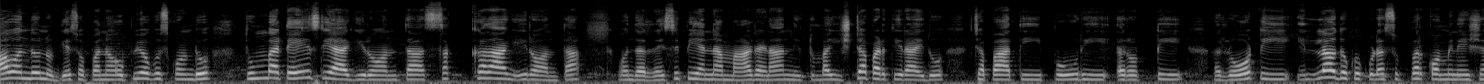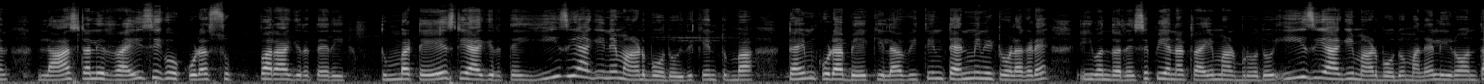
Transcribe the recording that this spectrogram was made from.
ಆ ಒಂದು ನುಗ್ಗೆ ಸೊಪ್ಪನ್ನು ಉಪಯೋಗಿಸ್ಕೊಂಡು ತುಂಬ ಟೇಸ್ಟಿಯಾಗಿರೋ ಅಂಥ ಸಕ್ಕತ್ತಾಗಿರೋ ಅಂಥ ಒಂದು ರೆಸಿಪಿಯನ್ನು ಮಾಡೋಣ. ನೀವು ತುಂಬ ಇಷ್ಟಪಡ್ತೀರಾ ಇದು? ಚಪಾತಿ, ಪೂರಿ, ರೊಟ್ಟಿ, ರೋಟಿ ಎಲ್ಲದಕ್ಕೂ ಕೂಡ ಸೂಪರ್ ಕಾಂಬಿನೇಷನ್. ಲಾಸ್ಟಲ್ಲಿ ರೈಸಿಗೂ ಕೂಡ ಸೂಪರಾಗಿರುತ್ತೆ ರೀ. ತುಂಬ ಟೇಸ್ಟಿಯಾಗಿರುತ್ತೆ ಈಸಿಯಾಗಿಯೇ ಮಾಡ್ಬೋದು. ಇದಕ್ಕೇನು ತುಂಬ ಟೈಮ್ ಕೂಡ ಬೇಕಿಲ್ಲ. ವಿತಿನ್ ಟೆನ್ ಮಿನಿಟ್ ಒಳಗಡೆ ಈ ಒಂದು ರೆಸಿಪಿಯನ್ನು ಟ್ರೈ ಮಾಡಿಬಿಡ್ಬೋದು. ಈಸಿಯಾಗಿ ಮಾಡ್ಬೋದು. ಮನೇಲಿ ಇರೋವಂಥ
